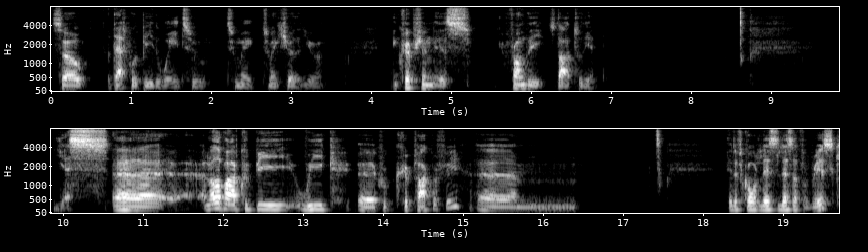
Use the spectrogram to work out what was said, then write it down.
So that would be the way to to make to make sure that your encryption is from the start to the end. Yes. Uh, another part could be weak uh, cryptography. Um, it of course less less of a risk,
